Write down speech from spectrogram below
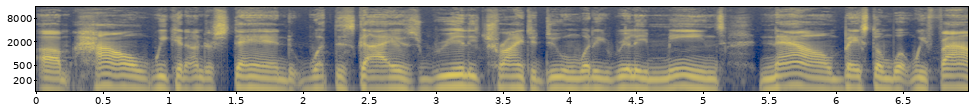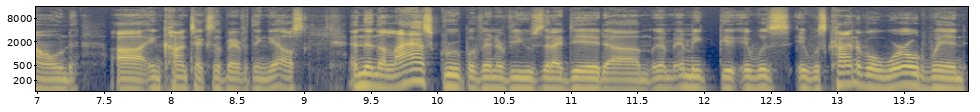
um, how we can understand what this guy is really trying to do and what he really means now, based on what we found uh, in context of everything else. And then the last group of interviews that I did, um, I mean, it was it was kind of a whirlwind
